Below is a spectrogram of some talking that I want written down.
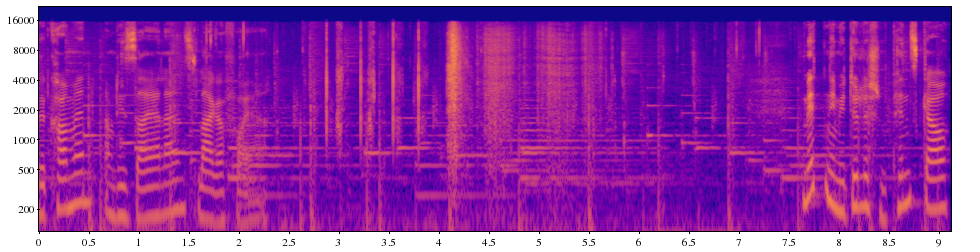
Willkommen am Desirelines Lagerfeuer. Mitten im idyllischen Pinzgau,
